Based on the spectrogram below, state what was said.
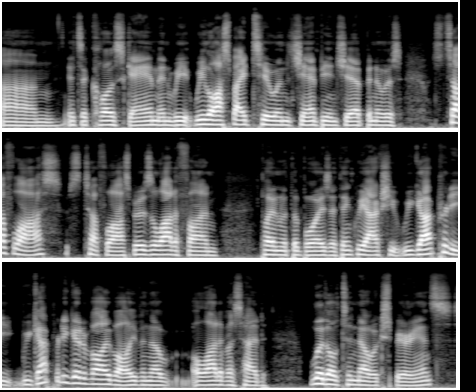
um, it's a close game, and we we lost by two in the championship, and it was, it was a tough loss. It was a tough loss, but it was a lot of fun playing with the boys. I think we actually we got pretty we got pretty good at volleyball, even though a lot of us had little to no experience.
